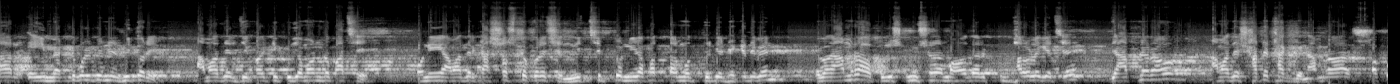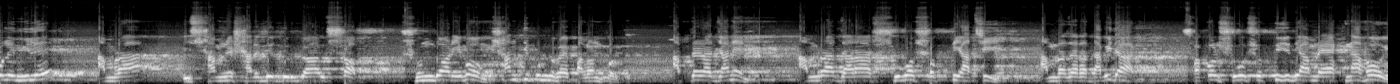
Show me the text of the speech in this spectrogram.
তার এই মেট্রোপলিটনের ভিতরে আমাদের যে কয়টি পূজা মণ্ডপ আছে, উনি আমাদেরকে আশ্বস্ত করেছেন। নিশ্চিত নিরাপত্তার মধ্যে দিয়ে ঢেকে দেবেন এবং আমরাও পুলিশ কমিশনার মহোদয়ের খুব ভালো লেগেছে যে আপনারাও আমাদের সাথে থাকবেন। আমরা সকলে মিলে আমরা এই সামনে শারদীয় দুর্গা উৎসব সুন্দর এবং শান্তিপূর্ণভাবে পালন করব। আপনারা জানেন, আমরা যারা শুভ শক্তি আছি, আমরা যারা দাবিদার সকল শুভ শক্তি যদি আমরা এক না হই,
